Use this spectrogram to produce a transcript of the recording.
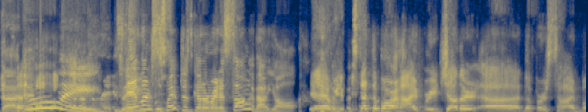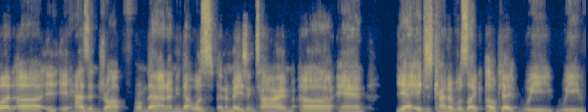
That is Truly. amazing. Taylor Swift is gonna write a song about y'all. Yeah, we we set the bar high for each other uh the first time, but uh it, it hasn't dropped from that. I mean, that was an amazing time. Uh and yeah, it just kind of was like, okay, we we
